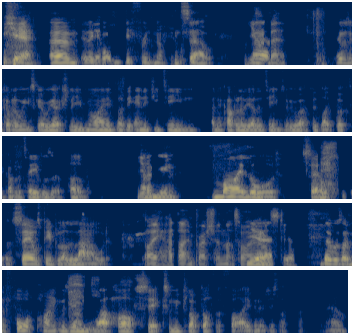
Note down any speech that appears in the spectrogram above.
Yeah, um, they're Yeah. quite different nights out. Yeah, Um, I bet. There was a couple of weeks ago. We actually, my like the energy team and a couple of the other teams that we worked with, like booked a couple of tables at a pub. Yeah. And I mean, my lord, sales salespeople are loud. I had that impression. That's why I Yeah. asked. Yeah. There was like the fourth pint was in about half six, and we clocked off at five, and it was just like, fucking hell.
